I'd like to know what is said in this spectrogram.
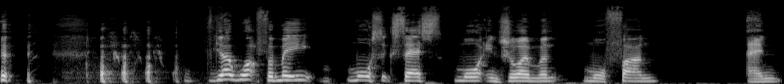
you know what? For me, more success, more enjoyment, more fun, and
